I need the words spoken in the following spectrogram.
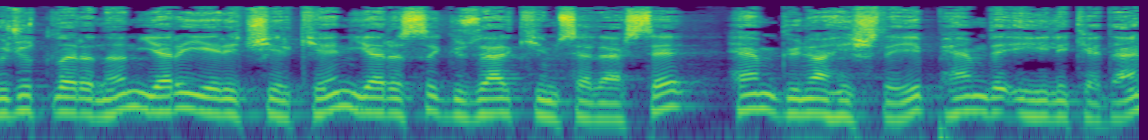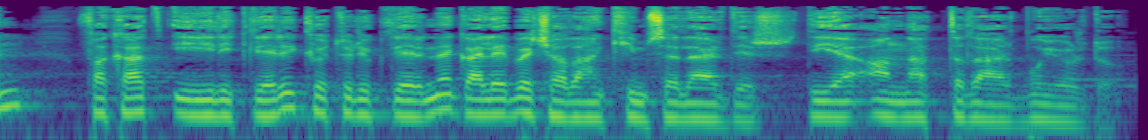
Vücutlarının yarı yeri çirkin, yarısı güzel kimselerse hem günah işleyip hem de iyilik eden fakat iyilikleri kötülüklerine galebe çalan kimselerdir diye anlattılar buyurdu.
